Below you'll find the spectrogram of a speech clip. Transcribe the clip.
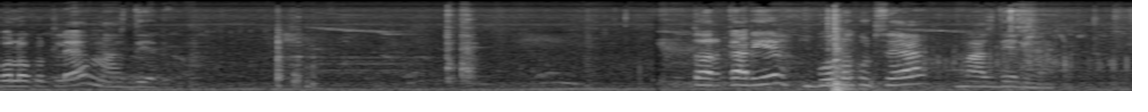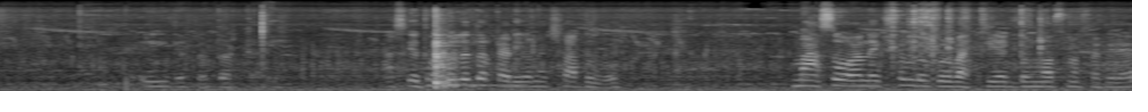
বলো কুটলে মাছ দিয়ে দেবো তরকারির বলো কুটছে মাছ দিয়ে দিলাম এই দেখো তরকারি আজকে ধরলে তরকারি অনেক স্বাদ হব। মাছও অনেক সুন্দর করে বাচ্চি একদম মশ মশা করে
